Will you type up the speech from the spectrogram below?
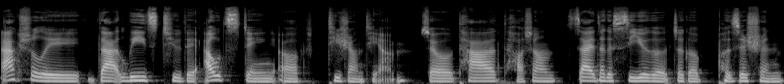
Actually, that leads to the ousting of Tidjane Thiam. So 他好像在这个 CEO 的这个 position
